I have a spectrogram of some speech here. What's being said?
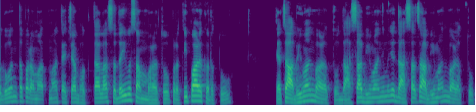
भगवंत परमात्मा त्याच्या भक्ताला सदैव सांभाळतो प्रतिपाळ करतो त्याचा अभिमान बाळगतो दासाभिमानी म्हणजे दासाचा अभिमान बाळगतो.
